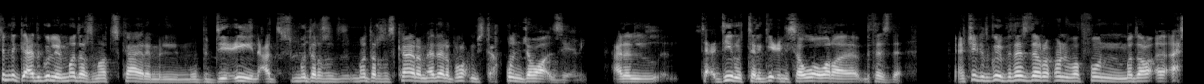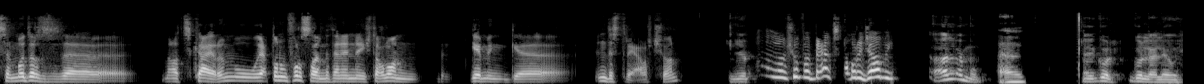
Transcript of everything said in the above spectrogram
كنت قاعد تقول لي ال modders مالت Skyrim المبدعين عاد modders modders Skyrim هذول بروحهم يستحقون جوائز يعني على التعديل والترقيع اللي سووه ورا بثزدا يعني كنت تقول بثزدا يروحون يوظفون modder... أحسن modders آه، مالت سكايرم ويعطونهم فرصة مثلا إنه يشتغلون بال gaming industry عرفت شلون؟ أشوفه بالعكس خبر إيجابي على العموم أه. يقول قول عليوي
